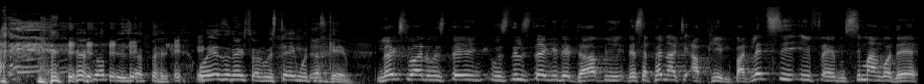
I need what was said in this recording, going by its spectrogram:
What is your thing? well here's the next one we're staying with this game Next one, we're, staying, we're still staying in the derby. There's a penalty appeal, but let's see if um, Simango there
